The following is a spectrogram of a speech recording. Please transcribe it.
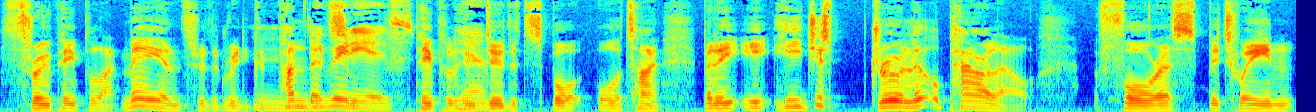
through people like me and through the really good pundits. Mm, really and is. People who Yeah. do the sport all the time. But he, he, he just drew a little parallel for us between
